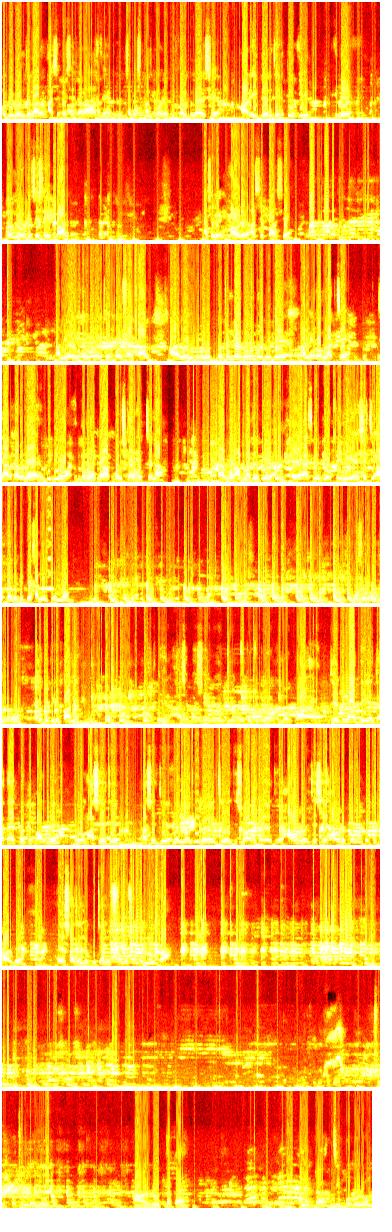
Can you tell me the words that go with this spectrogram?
হবিগঞ্জ জেলার আশেপাশে যারা এখানে অবস্থান করে বিকাল বেলা এসে। আর ঈদের যেহেতু ঈদ, ঈদে জমে উঠেছে সেই পার্ক। আসলে হাওড়ের আশেপাশে। পানি তৈ করছে বর্ষার কাল। আর রোদ প্রচণ্ড রোদ, রোদে অনেক গরম লাগছে। যার কারণে ভিডিও তেমন একটা পরিষ্কার হচ্ছে না। তারপর আপনাদেরকে আজকের ব্লগটি নিয়ে এসেছি আপনাদেরকে দেখানোর জন্য। আসলে চতুর্দিকে পানি। এর আশেপাশে রয়েছে ছোট ছোট নৌকা, যেগুলা দিয়ে যাতায়াত করতে পারবে এবং আসে যে, পাশে যে নদী রয়েছে, যে যে হাওর রয়েছে, সেই হাওরে ভ্রমণ করতে পারবে সাজানো গুছানো সুন্দর সুন্দর নৌকা। দেখাবো। আসলে প্রচণ্ড রোদ আর রোদ থাকায় অনেকটা তীব্র গরম।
